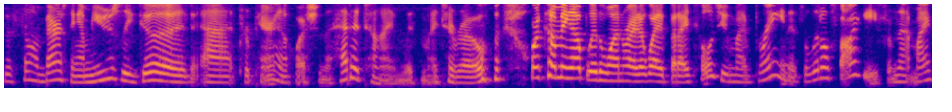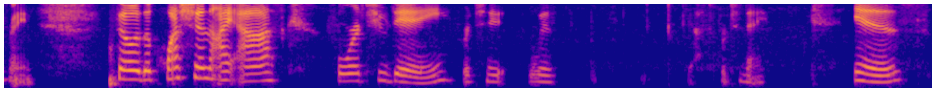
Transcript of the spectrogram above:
It's so embarrassing. I'm usually good at preparing a question ahead of time with my tarot or coming up with one right away. But I told you my brain is a little foggy from that migraine. So the question I ask for today, for to with yes, for today, is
